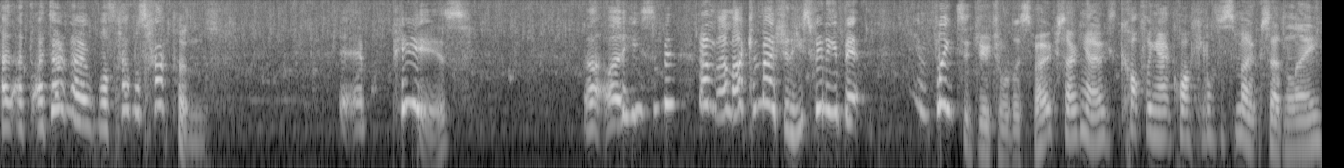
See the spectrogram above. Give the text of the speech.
I, I, I don't know what's, ha- what's happened. It appears uh, he's a bit. Um, um, I can imagine he's feeling a bit inflated due to all this smoke. So you know he's coughing out quite a lot of smoke suddenly,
